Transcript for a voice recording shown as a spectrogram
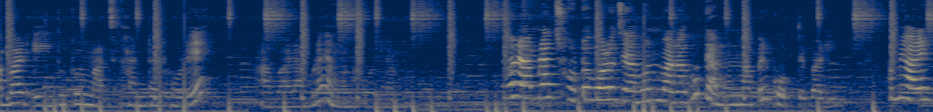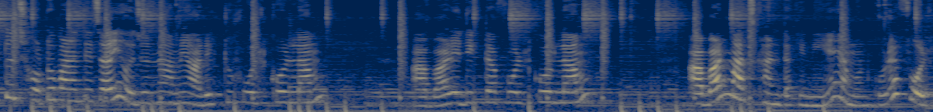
আবার এই দুটোর মাঝখানটা ধরে আবার আমরা এমন করলাম। এবার আমরা ছোট বড় যেমন বানাবো তেমন মাপের করতে পারি। আমি আরেকটু ছোট বানাতে চাই, ওই জন্য আমি আরেকটু ফোল্ড করলাম। আবার এদিকটা ফোল্ড করলাম। আবার মাঝখানটাকে নিয়ে এমন করে ফোল্ড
